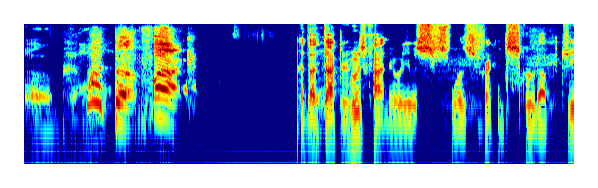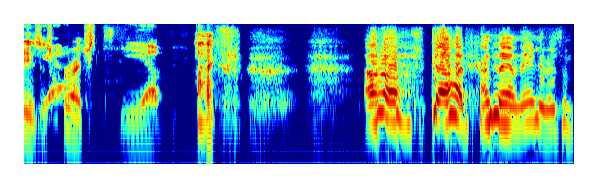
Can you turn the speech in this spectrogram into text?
Oh, God. What the fuck? I thought Doctor Who's continuity was was freaking screwed up. Jesus Yeah. Christ! Yep. I, Oh God, I'm gonna have an aneurysm.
